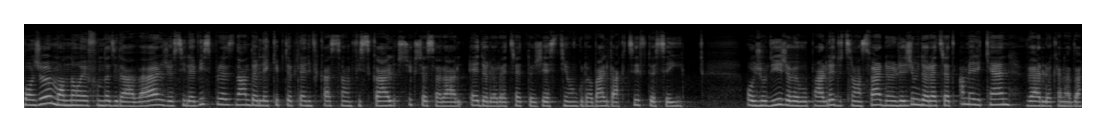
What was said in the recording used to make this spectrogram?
Bonjour, mon nom est Funda Dilaver. Je suis la vice-présidente de l'équipe de planification fiscale, successorale et de la retraite de gestion globale d'actifs de CI. Aujourd'hui, je vais vous parler du transfert d'un régime de retraite américaine vers le Canada.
